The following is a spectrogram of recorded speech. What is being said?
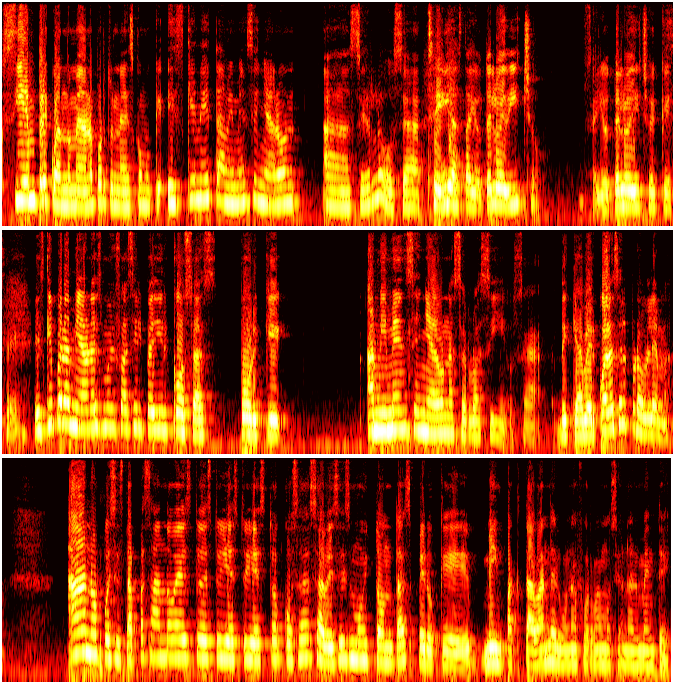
siempre cuando me dan la oportunidad es como que, es que neta, a mí me enseñaron a hacerlo, o sea, y hasta yo te lo he dicho. O sea, yo te lo he dicho de que es que para mí ahora es muy fácil pedir cosas porque a mí me enseñaron a hacerlo así, o sea, de que a ver, ¿cuál es el problema? Ah, no, pues está pasando esto, esto y esto y esto, cosas a veces muy tontas, pero que me impactaban de alguna forma emocionalmente.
